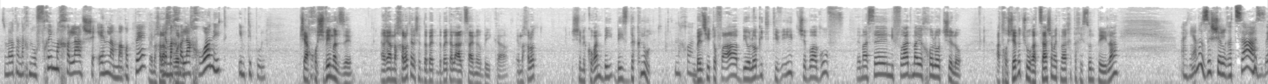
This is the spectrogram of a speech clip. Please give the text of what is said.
זאת אומרת, אנחנו הופכים מחלה שאין לה מרפא למחלה, למחלה כרונית עם טיפול. כשאנחנו חושבים על זה, הרי המחלות האלה שאת מדברת, מדברת על אלצהיימר בעיקר, הן מחלות שמקורן בהזדקנות. נכון. באיזושהי תופעה ביולוגית טבעית שבו הגוף למעשה נפרד מהיכולות שלו. את חושבת שהוא רצה שם את מערכת החיסון פעילה? העניין הזה של רצה, זה,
